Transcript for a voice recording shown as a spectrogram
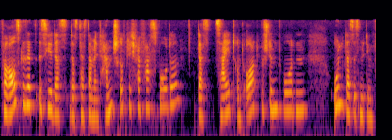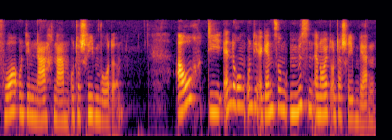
Vorausgesetzt ist hier, dass das Testament handschriftlich verfasst wurde, dass Zeit und Ort bestimmt wurden und dass es mit dem Vor- und dem Nachnamen unterschrieben wurde. Auch die Änderung und die Ergänzung müssen erneut unterschrieben werden.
